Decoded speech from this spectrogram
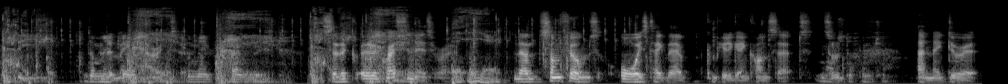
the. the main, main character, character. the main protagonist. So the, the question is right now. Some films always take their computer game concept sort of, and they do it.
